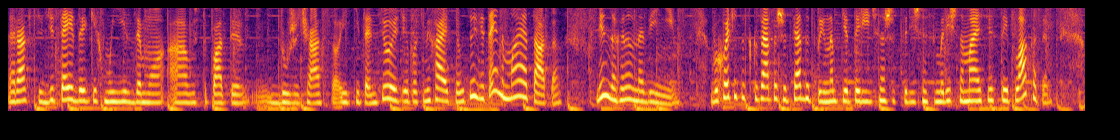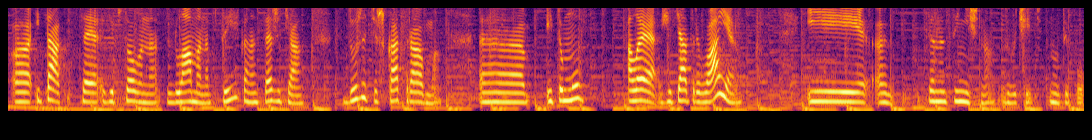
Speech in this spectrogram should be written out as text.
на реакцію дітей, до яких ми їздимо е, виступати дуже часто, які танцюють і посміхаються. У цих дітей немає тата. Він загинув на війні. Ви хочете сказати, що ця дитина, п'ятирічна, шестирічна, семирічна, має сісти і плакати? Е, і так, це зіпсована, це зламана психіка на все життя. Це дуже тяжка травма. Е, і тому, але життя триває, і е, це не цинічно звучить. Ну, типу,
